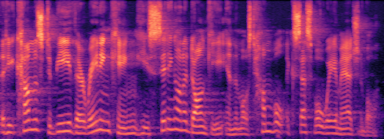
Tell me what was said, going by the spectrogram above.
that he comes to be their reigning king, he's sitting on a donkey in the most humble, accessible way imaginable.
